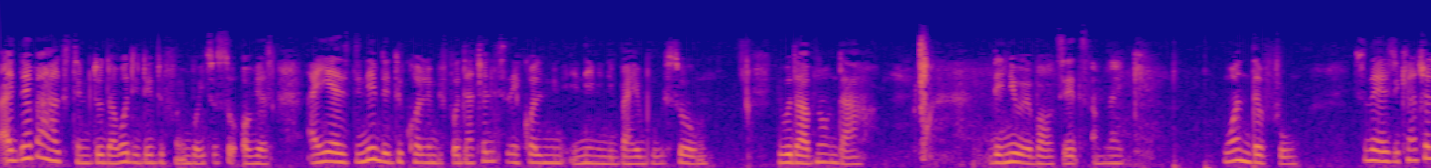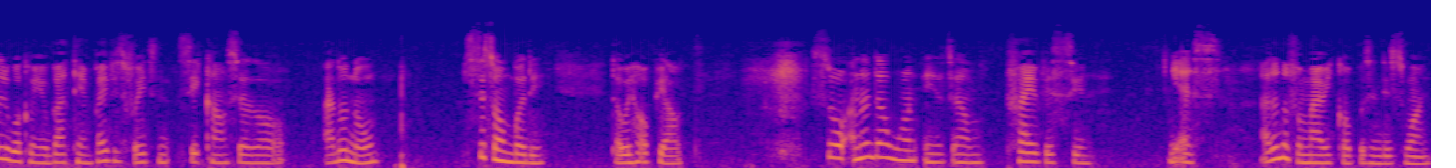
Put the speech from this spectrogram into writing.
I never asked him to that. What did they do for him? But it was so obvious. And yes, the name they do call him before, they actually they calling him a name in the Bible. So you would have known that they knew about it. I'm like, wonderful. So there's you can actually work on your bad temper. If it's for you to say counsel or I don't know, see somebody that will help you out. So another one is um privacy. Yes, I don't know for married couples in this one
